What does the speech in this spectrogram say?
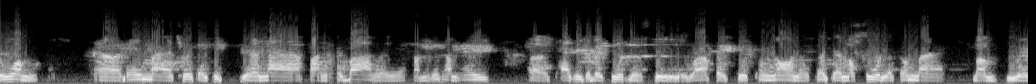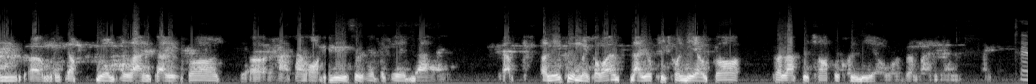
ร่วม ได้มาช่วยกันพิจารณาฟังเขาบ้างอะไรเงี้ยครับมันก็ทำให้แทนที่จะไปพูดในสื่อหรือว่าไปพูดข้างนอกเนี่ยก็จะมาพูดแล้วก็มามารวมเหมือนกับรวมพลังกันก็หาทางออกที่ดีสุดให้ประเทศได้ครับ ตอนนี้คือเหมือนกับว่านายกคิดคนเดียวก็ก็รับผิดชอบเป็นคนเดียวประมาณนั้นแต่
